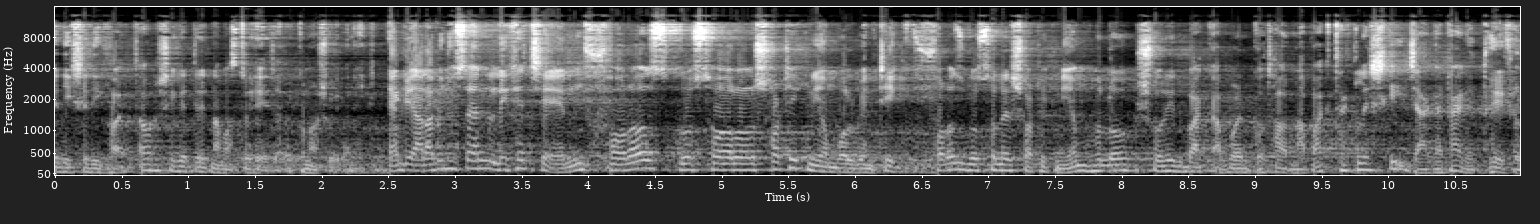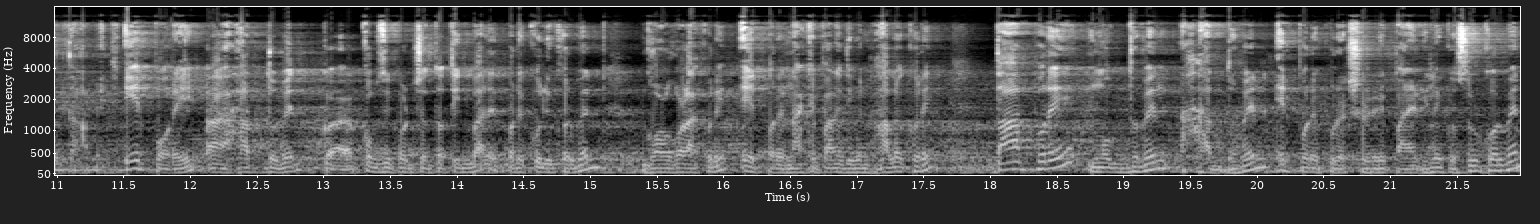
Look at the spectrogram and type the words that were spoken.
এদিক সেদিক হয়, তাহলে সেক্ষেত্রে নামাজ তো হয়ে যাবে, কোনো অসুবিধা নেই। এমনি আলামিন হোসেন লিখেছেন, ফরজ গোসল সঠিক নিয়ম বলবেন। ঠিক, ফরজ গোসলের সঠিক নিয়ম হলো শরীর বা কাপড়ের কোথাও নাপাক থাকলে সেই জায়গাটা আগে ধুয়ে ফেলতে হবে। এরপরে হাত ধোবেন কবজি পর্যন্ত তিনবার, এরপরে কুলি করবেন, গড়গড়া করে, এরপরে নাকে পানি দিবেন ভালো করে। তারপরে মুখ ধোবেন, হাত ধোবেন, এরপরে পুরো শরীরে পানি ঢেলে গোসল করবেন।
